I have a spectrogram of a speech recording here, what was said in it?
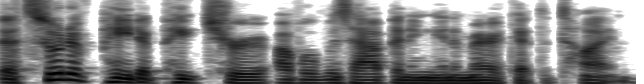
that sort of paint a picture of what was happening in America at the time.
